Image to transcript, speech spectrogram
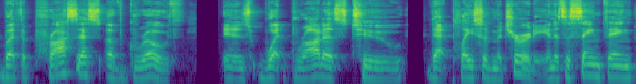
But the process of growth is what brought us to that place of maturity. And it's the same thing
